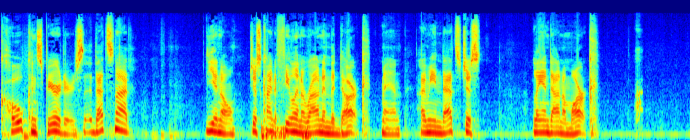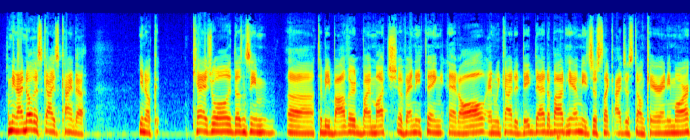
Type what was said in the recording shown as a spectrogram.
co-conspirators. That's not you know, just kind of feeling around in the dark, man. I mean, that's just laying down a mark. I mean, I know this guy's kind of, you know, c- casual. It doesn't seem uh, to be bothered by much of anything at all, and we kind of dig that about him. He's just like, I just don't care anymore.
